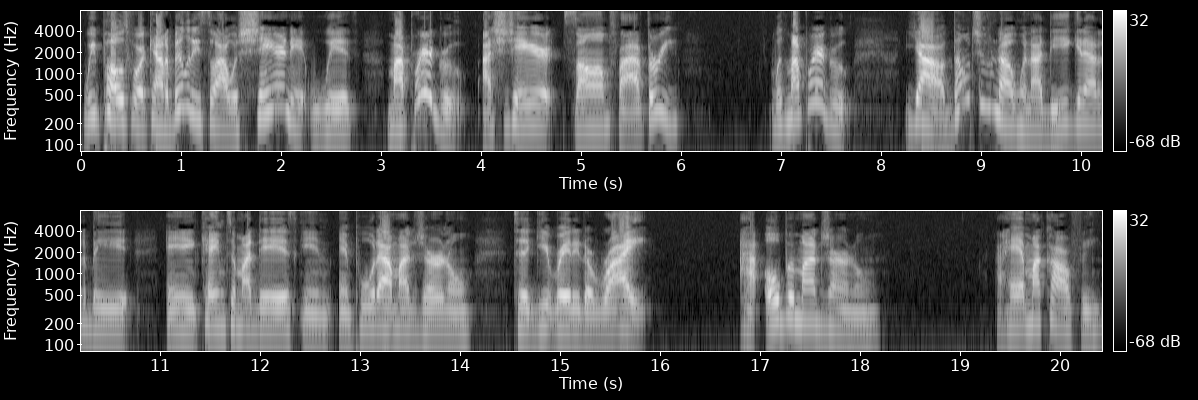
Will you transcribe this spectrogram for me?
we post for accountability so I was sharing it with my prayer group. I shared Psalms 5 3 with my prayer group. Y'all, don't you know when I did get out of the bed and came to my desk and, and pulled out my journal to get ready to write, I opened my journal. I had my coffee.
